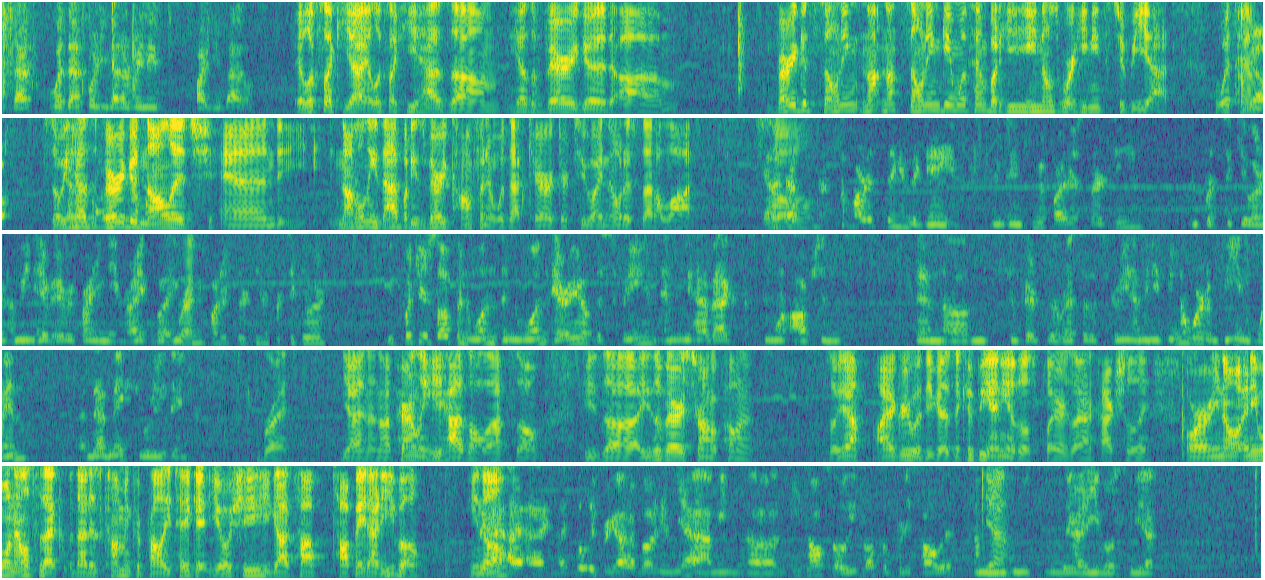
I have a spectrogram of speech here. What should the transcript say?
That's what that's where you gotta really fight your battle. It looks like yeah, it looks like he has um he has a very good um very good zoning not not zoning game with him, but he, he knows where he needs to be at with him. Yep. So he has very good knowledge and not only that, but he's very confident with that character too. I noticed that a lot. Yeah, So that's, that's the hardest thing in the game. In, in King of Fighters 13, in particular, I mean every, every fighting game, right? But in Right. King of Fighters 13 in particular, you put yourself in one in one area of the screen, and you have access to more options than um, compared to the rest of the screen. I mean, if you know where to be and when, and that makes you really dangerous. Right. Yeah, and, and apparently he has all that, so he's uh he's a very strong opponent. So yeah, I agree with you guys. It could be any of those players actually, or you know anyone else that that is coming could probably take it. Yoshi, he got top top eight at Evo. You know. Yeah, I, I, I totally forgot about him. Yeah, I mean, uh, he's also he's also pretty solid. I mean, Yeah. he, he there at Evo too. Yeah.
